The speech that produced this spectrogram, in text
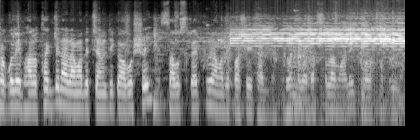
সকলেই ভালো থাকবেন আর আমাদের চ্যানেলটিকে অবশ্যই সাবস্ক্রাইব করে আমাদের পাশেই থাকবেন। ধন্যবাদ, আসসালামু আলাইকুম রহমতুল্লাহ।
